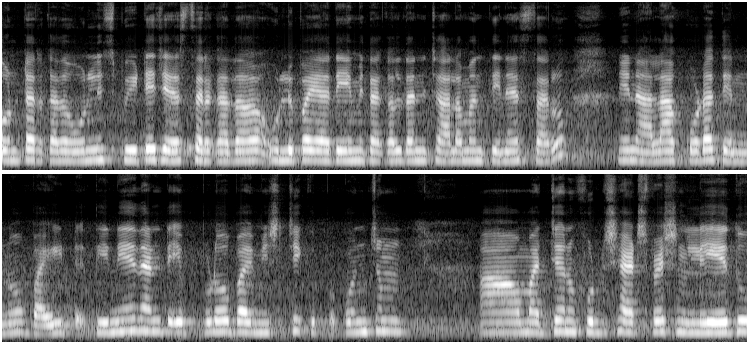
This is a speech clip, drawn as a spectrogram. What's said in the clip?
ఉంటారు కదా ఓన్లీ స్వీటే చేస్తారు కదా ఉల్లిపాయ అదేమి తగలదని చాలామంది తినేస్తారు. నేను అలా కూడా తిన్ను. బయట తినేదంటే ఎప్పుడో బై మిస్టేక్ కొంచెం మధ్యాహ్నం ఫుడ్ సాటిస్ఫాక్షన్ లేదు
